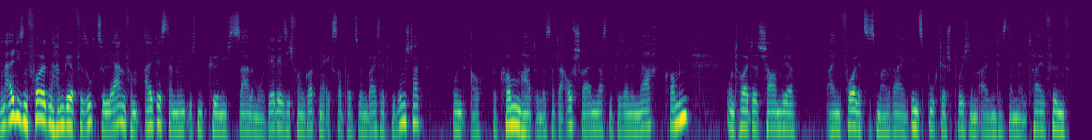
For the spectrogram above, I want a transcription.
In all diesen Folgen haben wir versucht zu lernen vom alttestamentlichen König Salomo, der, der sich von Gott eine extra Portion Weisheit gewünscht hat und auch bekommen hat. Und das hat er aufschreiben lassen für seine Nachkommen. Und heute schauen wir ein vorletztes Mal rein ins Buch der Sprüche im Alten Testament, Teil 5.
